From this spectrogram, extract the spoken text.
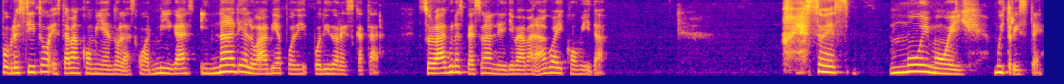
pobrecito estaban comiendo las hormigas y nadie lo había podido rescatar. Solo algunas personas le llevaban agua y comida. Eso es muy, muy, muy triste.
